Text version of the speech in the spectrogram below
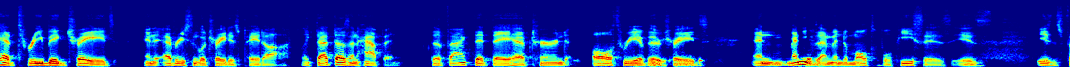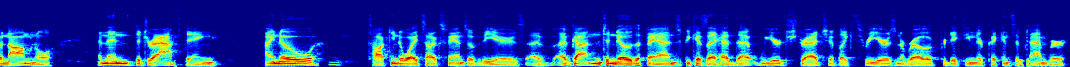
had three big trades, and every single trade is paid off. Like that doesn't happen. The fact that they have turned all three of their trades and many of them into multiple pieces is is phenomenal. And then the drafting, I know talking to White Sox fans over the years, I've I've gotten to know the fans because I had that weird stretch of like three years in a row of predicting their pick in September.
